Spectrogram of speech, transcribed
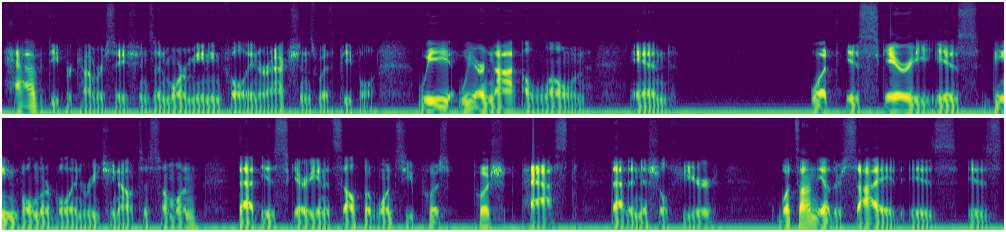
have deeper conversations and more meaningful interactions with people. We we are not alone and what is scary is being vulnerable and reaching out to someone. That is scary in itself, but once you push push past that initial fear, what's on the other side is is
